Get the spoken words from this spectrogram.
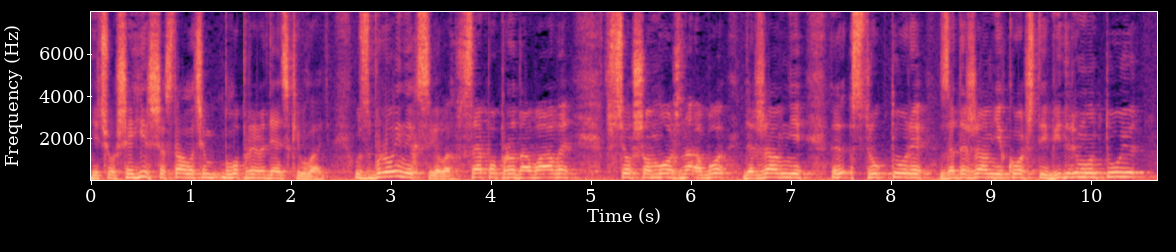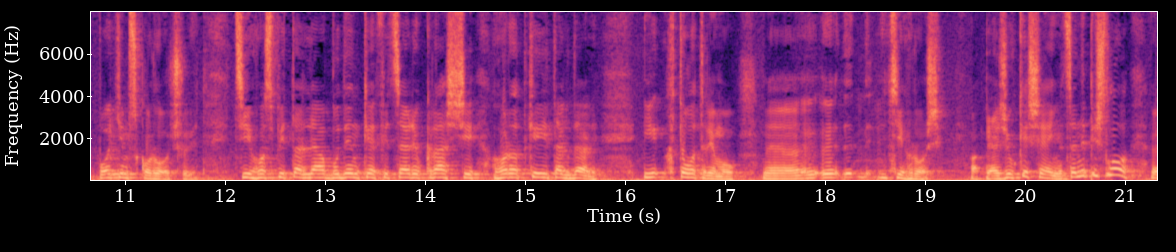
Нічого ще гірше стало, чим було при радянській владі. У збройних силах все попродавали, все, що можна, або державні е, структури за державні кошти відремонтують, потім скорочують. Ці госпіталя, будинки офіцерів, кращі городки і так далі. І хто отримав е, е, ці гроші? Опять же в кишеню. Це не пішло е,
